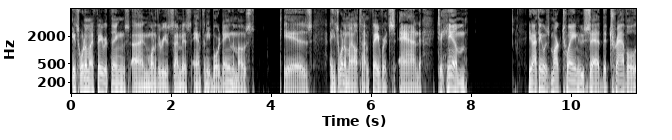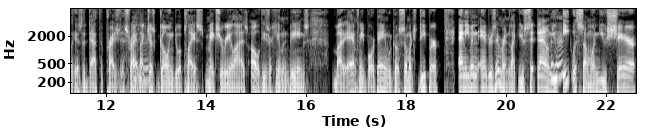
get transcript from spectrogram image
It's one of my favorite things, uh, and one of the reasons I miss Anthony Bourdain the most is he's one of my all-time favorites. And to him, you know, I think it was Mark Twain who said that travel is the death of prejudice, right? Like mm-hmm. just going to a place makes you realize, oh, these are human beings. But Anthony Bourdain would go so much deeper. And even Andrew Zimmern, like you sit down, you mm-hmm. eat with someone, you share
